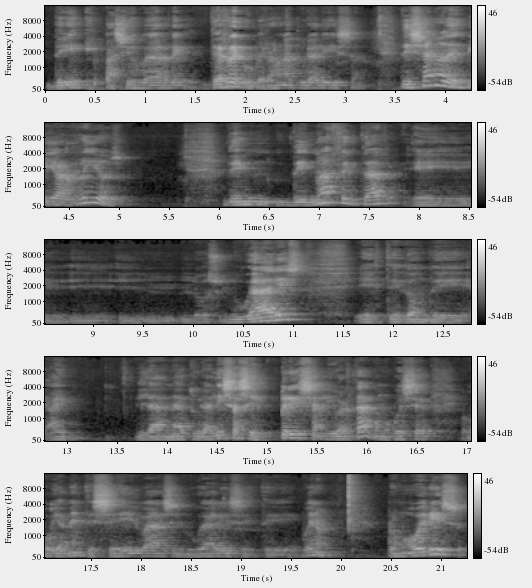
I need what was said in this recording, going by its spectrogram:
de espacios verdes, de recuperar naturaleza, de ya no desviar ríos, de, no afectar eh, los lugares este, donde la naturaleza se expresa en libertad, como puede ser obviamente selvas, lugares, este, bueno, promover eso.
